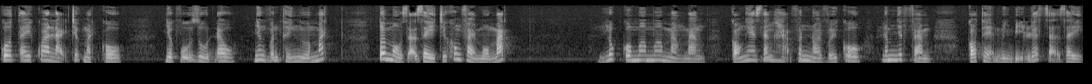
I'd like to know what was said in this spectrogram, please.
cô tay qua lại trước mặt cô. Nhược Vũ dù đau nhưng vẫn thấy ngứa mắt. Tôi mổ dạ dày chứ không phải mổ mắt. Lúc cô mơ mơ màng màng, có nghe Giang Hạ Vân nói với cô, Lâm Nhất Phàm có thể mình bị loét dạ dày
